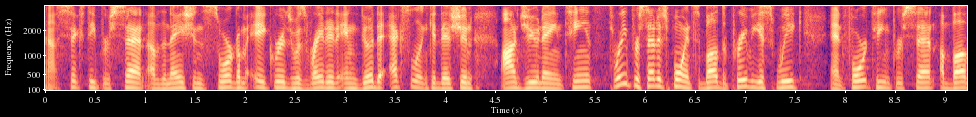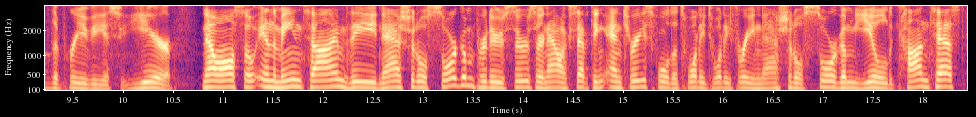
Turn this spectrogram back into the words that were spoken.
Now, 60% of the nation's sorghum acreage was rated in good to excellent condition on June 18th, three percentage points above the previous week and 14% above the previous year. Now, also in the meantime, the national sorghum producers are now accepting entries for the 2023 National Sorghum Yield Contest.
